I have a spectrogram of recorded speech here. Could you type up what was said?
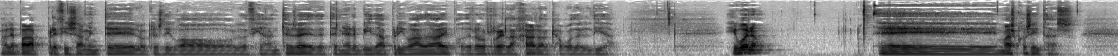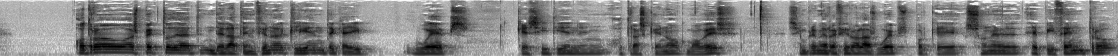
¿Vale? Para precisamente lo que os digo, os decía antes, de, tener vida privada y poderos relajar al cabo del día. Y bueno, eh, más cositas. Otro aspecto de la atención al cliente que hay webs que sí tienen, otras que no, como ves. Siempre me refiero a las webs porque son el epicentro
